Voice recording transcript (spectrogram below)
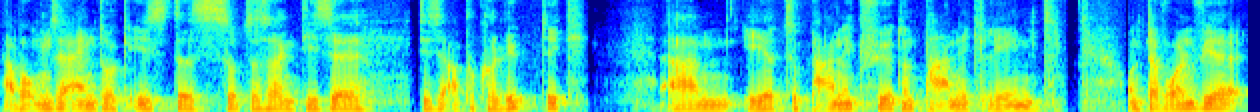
Aber unser Eindruck ist, dass sozusagen diese, diese Apokalyptik ähm, eher zu Panik führt und Panik lähmt. Und da wollen wir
